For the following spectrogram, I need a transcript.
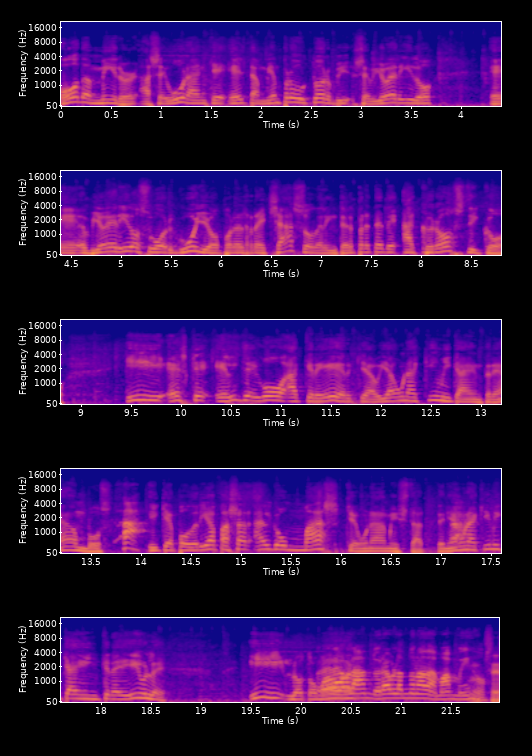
o The Meter aseguran que él también productor vi- se vio herido. eh, vio herido su orgullo por el rechazo del intérprete de acróstico. Y es que él llegó a creer que había una química entre ambos ¡Ja! y que podría pasar algo más que una amistad. Tenían una química increíble. Y lo Pero era tomaban. hablando, era hablando nada más, mijo. Sí.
